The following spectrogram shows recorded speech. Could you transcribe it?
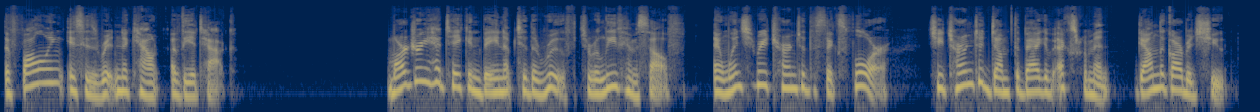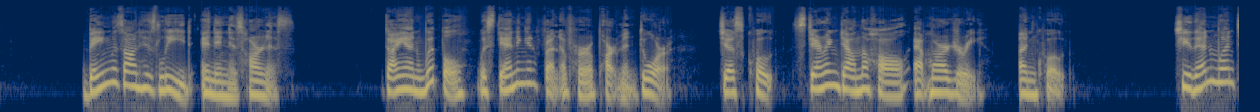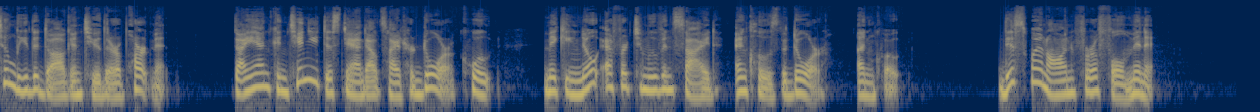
The following is his written account of the attack. Marjorie had taken Bane up to the roof to relieve himself, and when she returned to the sixth floor, she turned to dump the bag of excrement down the garbage chute. Bane was on his lead and in his harness. Diane Whipple was standing in front of her apartment door, just, quote, staring down the hall at Marjorie, unquote. She then went to lead the dog into their apartment. Diane continued to stand outside her door, quote, making no effort to move inside and close the door, unquote. This went on for a full minute.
